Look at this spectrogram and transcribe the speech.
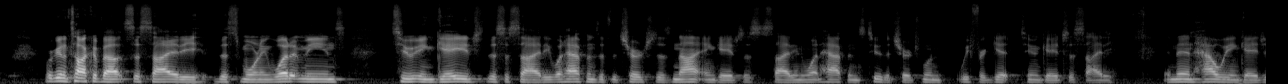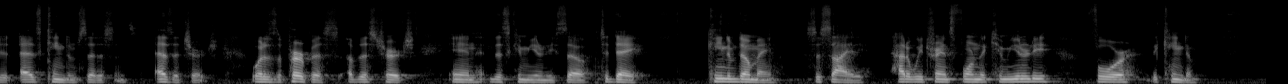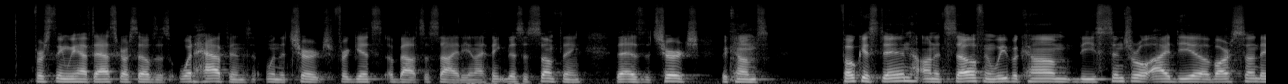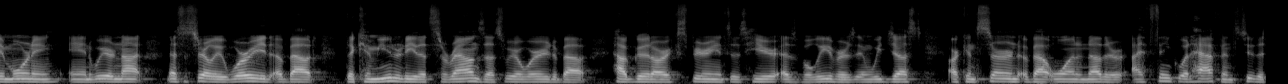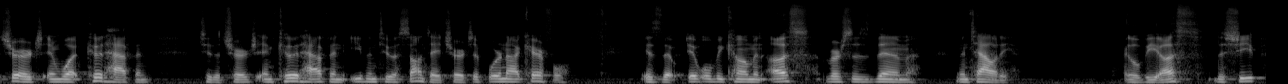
we're going to talk about society this morning, what it means to engage the society, what happens if the church does not engage the society, and what happens to the church when we forget to engage society, and then how we engage it as kingdom citizens, as a church. What is the purpose of this church in this community? So today, kingdom domain, society. How do we transform the community for the kingdom? First thing we have to ask ourselves is what happens when the church forgets about society? And I think this is something that as the church becomes focused in on itself and we become the central idea of our Sunday morning and we are not necessarily worried about the community that surrounds us. We are worried about how good our experience is here as believers and we just are concerned about one another. I think what happens to the church and what could happen to the church and could happen even to Asante Church if we're not careful is that it will become an us versus them mentality. It will be us, the sheep,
